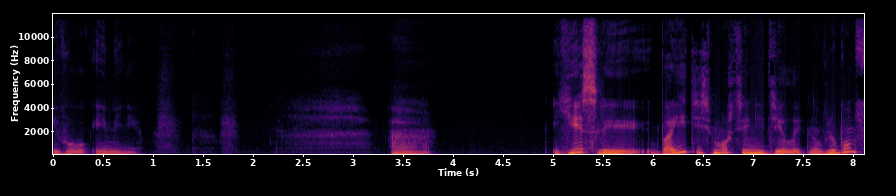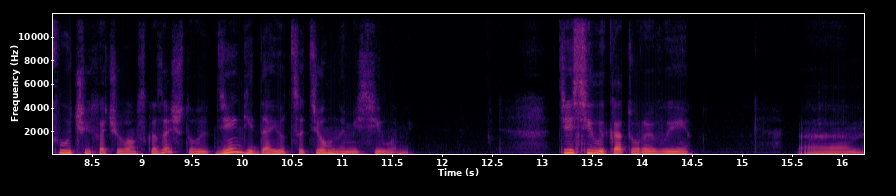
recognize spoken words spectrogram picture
его имени. А, если боитесь, можете не делать. Но в любом случае хочу вам сказать, что деньги даются темными силами. Те силы, которые вы э,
